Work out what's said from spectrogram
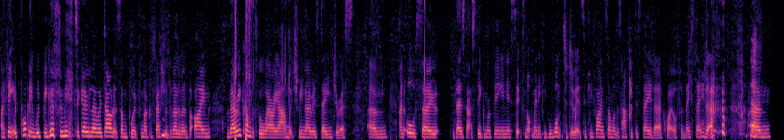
I think it probably would be good for me to go lower down at some point for my professional development, but I'm very comfortable where I am, which we know is dangerous. Um, and also, there's that stigma of being in year six. Not many people want to do it. So if you find someone that's happy to stay there, quite often they stay there. um,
